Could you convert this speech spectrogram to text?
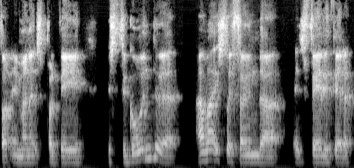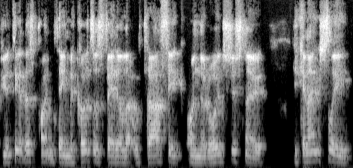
30 minutes per day, is to go and do it. I've actually found that it's very therapeutic at this point in time because there's very little traffic on the roads just now. You can actually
